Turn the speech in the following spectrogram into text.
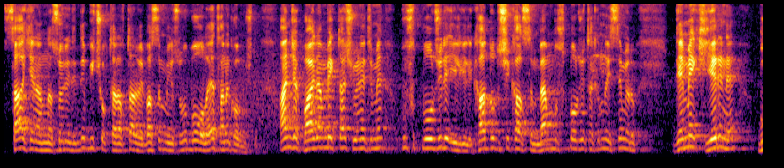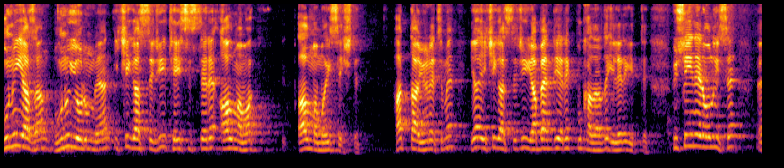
sağ kenarına söylediğinde birçok taraftar ve basın mensubu bu olaya tanık olmuştu. Ancak Bayram Bektaş yönetimi bu futbolcuyla ilgili kadro dışı kalsın ben bu futbolcuyu takımda istemiyorum demek yerine bunu yazan, bunu yorumlayan iki gazeteciyi tesislere almamak almamayı seçti. Hatta yönetime ya iki gazeteci ya ben diyerek bu kadar da ileri gitti. Hüseyin Eroğlu ise eee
